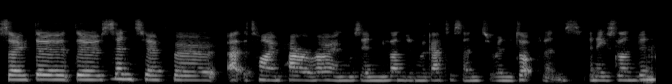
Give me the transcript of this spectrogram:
So the the centre for at the time para rowing was in London Regatta Centre in the Docklands in East London.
